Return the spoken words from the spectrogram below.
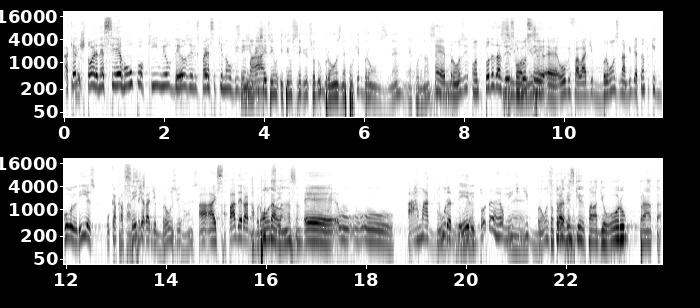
aquela história, né? Se errou um pouquinho, meu Deus, eles parecem que não vivem Sim, mais. E tem, um- e tem um segredo sobre o bronze, né? Porque bronze, né? É a condenação. É, né? bronze, quando todas as vezes Simboliza- que você é, ouve falar de bronze na Bíblia, tanto que Golias, o capacete, Capacete era de- de bronze, de bronze. A, a espada era ponta bronze, da lança. é, o, o- o- a armadura, Armadura. dele, toda realmente de bronze. Então toda trazendo- vez que falar de ouro, prata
